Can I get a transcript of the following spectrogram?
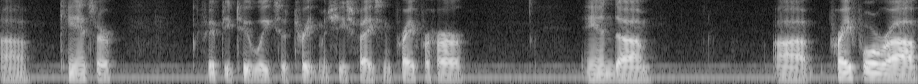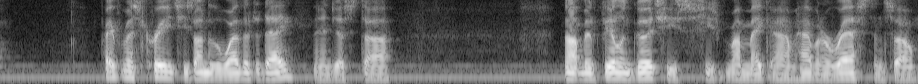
uh, cancer 52 weeks of treatment she's facing. Pray for her. And um, uh, pray for uh, pray for Miss Creed. She's under the weather today and just uh, not been feeling good. She's she's I'm making I'm having a rest, and so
